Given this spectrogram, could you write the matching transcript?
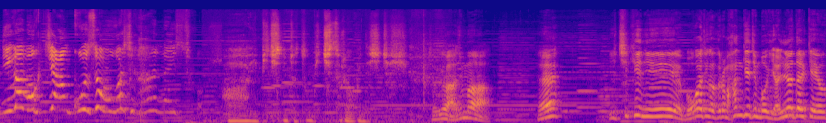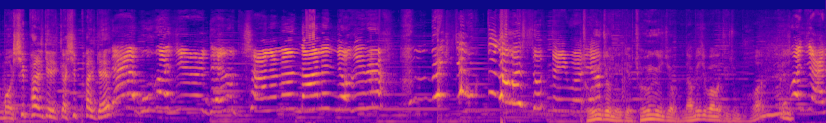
네가 먹지 않고서 모가지가 하나 있어. 아 이 미친 여자 또 미친 소리 하고 있네 진짜 씨. 저기요 아줌마 에? 이 치킨이 모가지가 그럼 한 개지 뭐 18개요 뭐 18개일까 18개? 내 조용히 좀 얘기해 조용히 좀 남의 집 와가지고 좀 뭐하는 거야 모가지 안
